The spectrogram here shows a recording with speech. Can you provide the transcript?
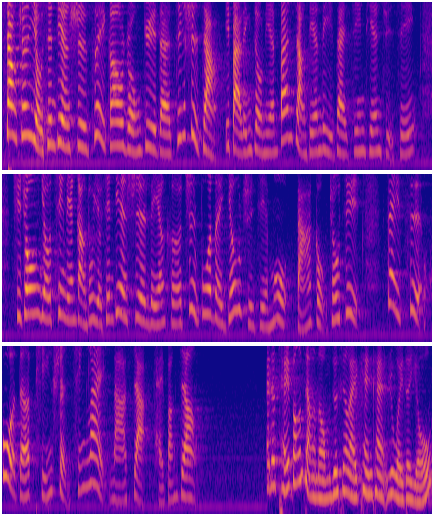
象征有线电视最高荣誉的金视奖一百零九年颁奖典礼在今天举行，其中由庆联港都有线电视联合制播的优质节目《打狗周记》再次获得评审青睐，拿下采访奖。来的采访奖呢，我们就先来看看入围的有。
